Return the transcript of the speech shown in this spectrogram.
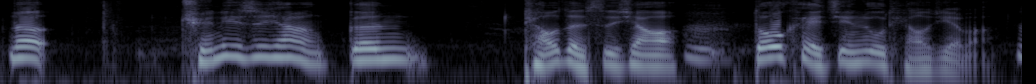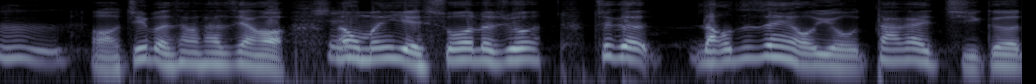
那。权利事项跟调整事项哦，都可以进入调解嘛。嗯，哦，基本上它是这样哦。那我们也说了，说这个劳资争有有大概几个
